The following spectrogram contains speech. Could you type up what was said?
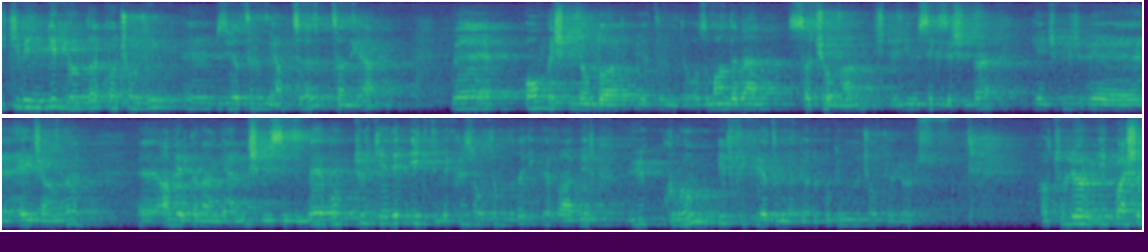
2001 yılında Koç Holding e, bize yatırım yaptı tanıya ve 15 milyon dolarlık bir yatırımdı. O zaman da ben saçı olan işte 28 yaşında genç bir e, heyecanlı e, Amerika'dan gelmiş birisiydim ve bu Türkiye'de ilkti ve kriz ortamında da ilk defa bir büyük kurum bir fikri yatırım yapıyordu. Bugün bunu çok görüyoruz. Hatırlıyorum ilk başta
